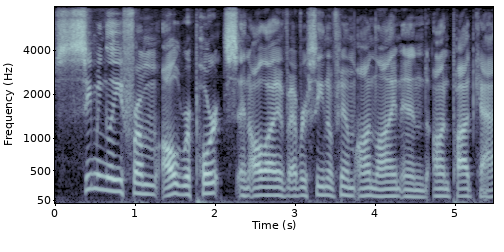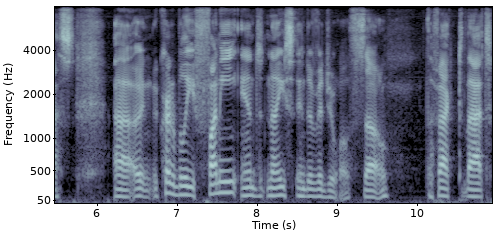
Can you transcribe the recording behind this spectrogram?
seemingly from all reports and all I've ever seen of him online and on podcasts, uh, incredibly funny and nice individual. So, the fact that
